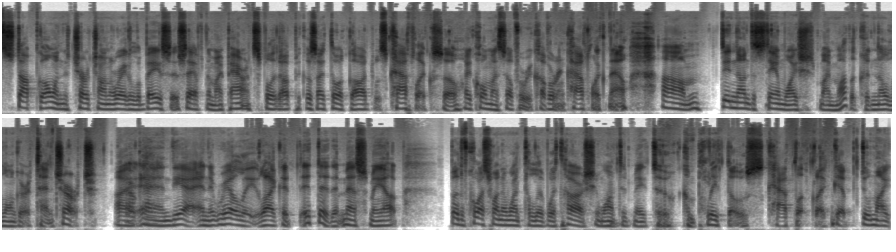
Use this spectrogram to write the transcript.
Stopped going to church on a regular basis after my parents split up because I thought God was Catholic. So I call myself a recovering Catholic now. Um, didn't understand why sh my mother could no longer attend church. I, Okay. And yeah, and it really, like it, it did, it messed me up. But of course, when I went to live with her, she wanted me to complete those Catholic, like get do my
